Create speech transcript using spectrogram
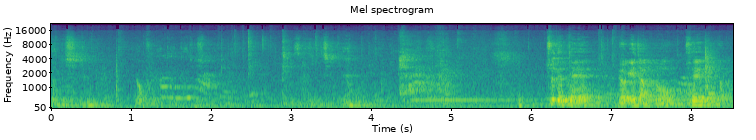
가주시죠. 옆으로. 사진 찍게. 추대패 명예장로 최동남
